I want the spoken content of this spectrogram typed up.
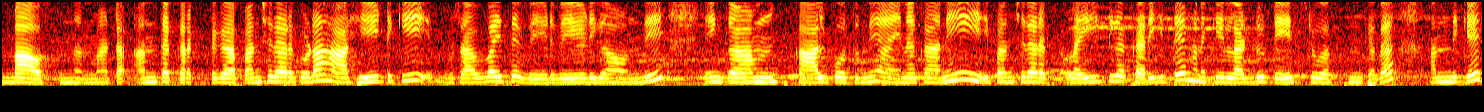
బాగా వస్తుందన్నమాట. అంత కరెక్ట్గా పంచదార కూడా ఆ హీట్కి రవ్వ అయితే వేడి వేడిగా ఉంది. ఇంకా కాలిపోతుంది. అయినా కానీ ఈ పంచదార లైట్గా కరిగితే మనకి లడ్డు టేస్ట్ వస్తుంది కదా. అందుకే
